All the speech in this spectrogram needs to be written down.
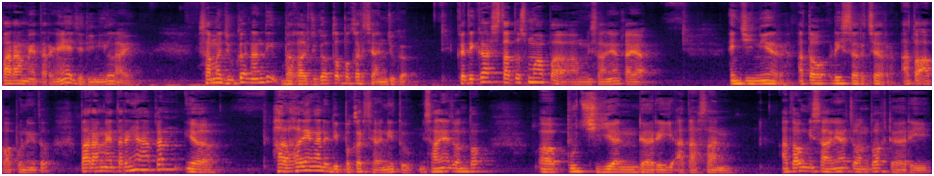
parameternya ya jadi nilai. Sama juga nanti bakal juga ke pekerjaan juga. Ketika statusmu apa? Misalnya kayak engineer atau researcher atau apa pun itu parameternya akan ya hal-hal yang ada di pekerjaan itu. Misalnya contoh eh, pujian dari atasan. Atau misalnya contoh dari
